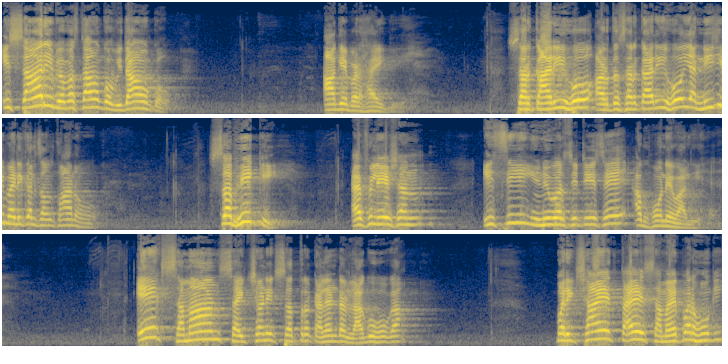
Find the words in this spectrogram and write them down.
इस सारी व्यवस्थाओं को, विधाओं को आगे बढ़ाएगी। सरकारी हो, अर्ध सरकारी हो या निजी मेडिकल संस्थान हो, सभी की एफिलिएशन इसी यूनिवर्सिटी से अब होने वाली है। एक समान शैक्षणिक सत्र कैलेंडर लागू होगा। परीक्षाएँ तय समय पर होगी।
